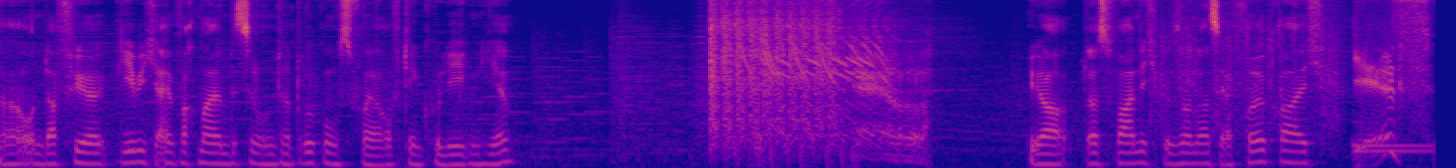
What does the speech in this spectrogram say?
Äh, und dafür gebe ich einfach mal ein bisschen Unterdrückungsfeuer auf den Kollegen hier. Ja, das war nicht besonders erfolgreich. Yes?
